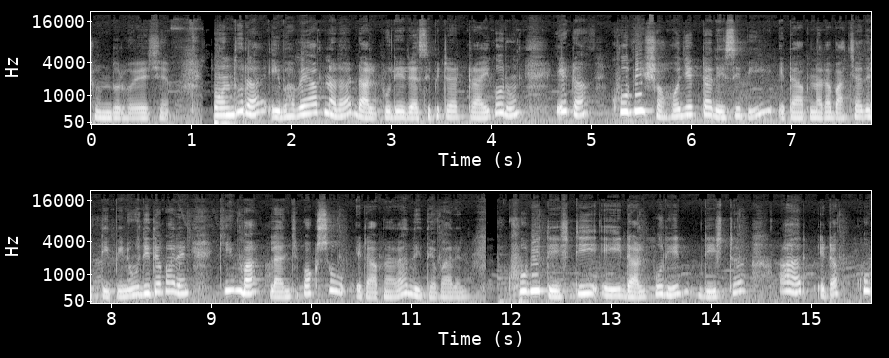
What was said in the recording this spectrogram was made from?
সুন্দর হয়েছে। বন্ধুরা, এইভাবে আপনারা ডালপুরির রেসিপিটা ট্রাই করুন। এটা খুবই সহজ একটা রেসিপি। এটা আপনারা বাচ্চাদের টিফিনেও দিতে পারেন কিংবা লাঞ্চ বক্সেও এটা আপনারা দিতে পারেন। খুবই টেস্টি এই ডালপুরির ডিশটা, আর এটা খুব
